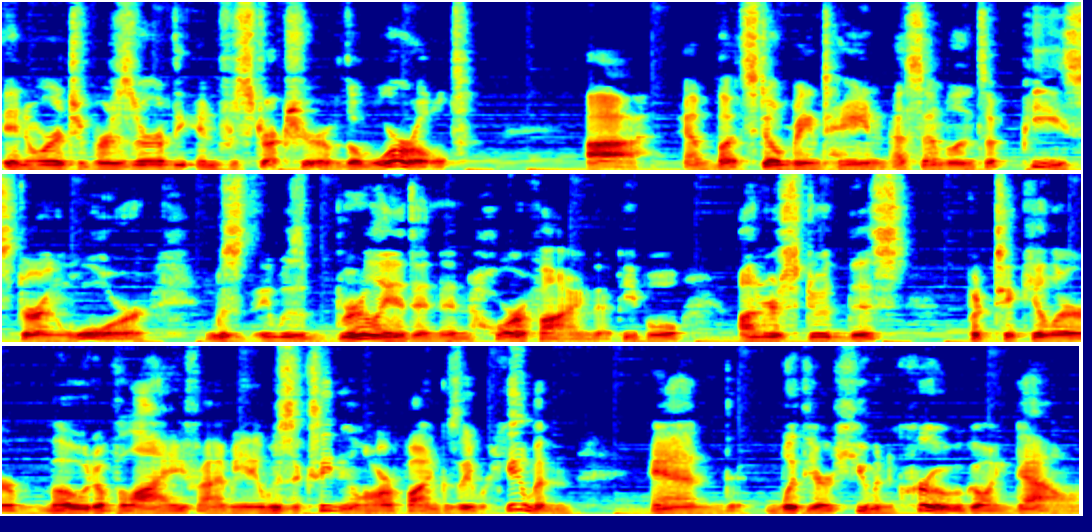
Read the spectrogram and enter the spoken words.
yep. in order to preserve the infrastructure of the world uh, but still maintain a semblance of peace during war it was it was brilliant and, and horrifying that people understood this particular mode of life i mean it was exceedingly horrifying because they were human and with your human crew going down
